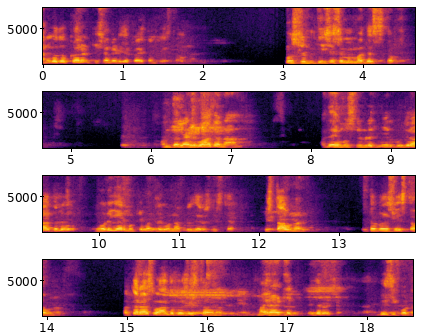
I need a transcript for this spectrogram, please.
అనగదొక్కాలని కిషన్ రెడ్డి గారు ప్రయత్నం చేస్తా ఉన్నారు. ముస్లిం తీసేస్తే మేము మద్దతిస్తాం. అంతలాంటి వాదన అదే ముస్లింలకు మీరు గుజరాత్లో మోడీ గారు ముఖ్యమంత్రిగా ఉన్నప్పుడు రిజర్వేషన్ ఇస్తారు. ఇస్తా ఉన్నారు. ఉత్తరప్రదేశ్లో ఇస్తా ఉన్నారు. పక్క రాష్ట్రం ఆంధ్రప్రదేశ్ ఇస్తా ఉన్నారు. మైనార్టీలకు రిజర్వేషన్ బీసీ కోట.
